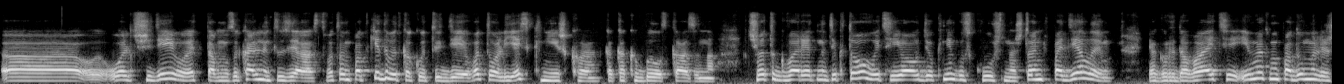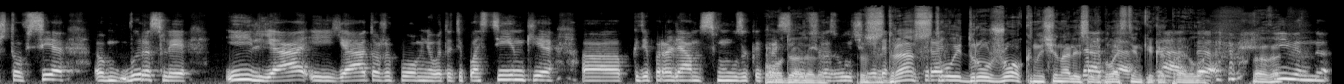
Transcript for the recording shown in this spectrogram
э, Оль Чудеева – это там музыкальный энтузиаст. Вот он подкидывает какую-то идею. Вот, Оль, есть книжка, как, как и было сказано. Что-то, говорит, надиктовывать ее аудиокнигу скучно. Что-нибудь поделаем? Я говорю, давайте. И вот мы подумали, что все эм, выросли и Илья, и я тоже помню вот эти пластинки, э, где по ролям с музыкой красиво все озвучивали. Здравствуй, дружок, начинались Да, эти пластинки, да, как да, правило. да. Ага. Именно.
